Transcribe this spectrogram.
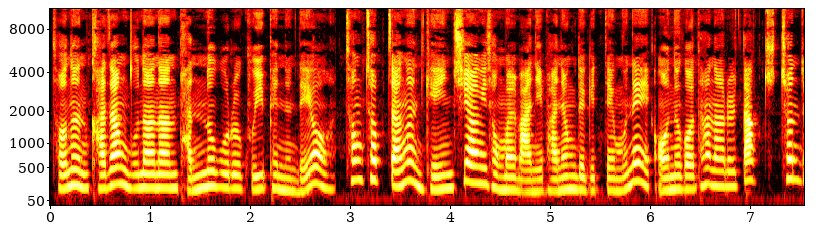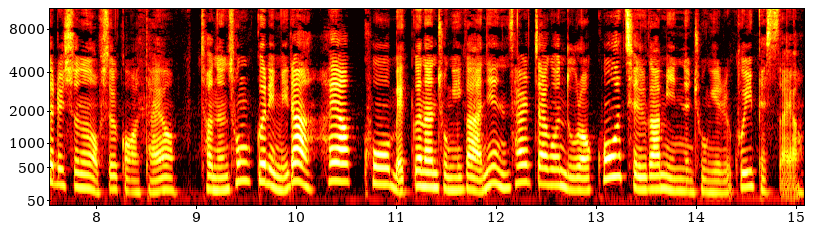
저는 가장 무난한 반누브를 구입했는데요. 청첩장은 개인 취향이 정말 많이 반영되기 때문에 어느 것 하나를 딱 추천드릴 수는 없을 것 같아요. 저는 손그림이라 하얗고 매끈한 종이가 아닌 살짝은 누렇고 질감이 있는 종이를 구입했어요.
